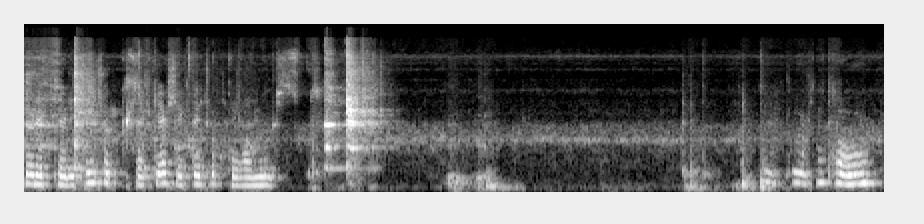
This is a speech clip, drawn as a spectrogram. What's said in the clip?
börekler için çok güzel. Gerçekten çok kıvamlı bir süt. Evet, orada tavuğum.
